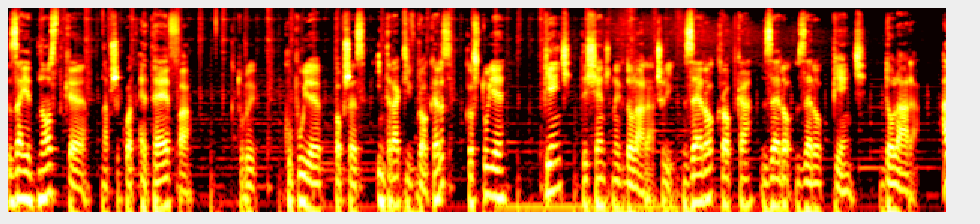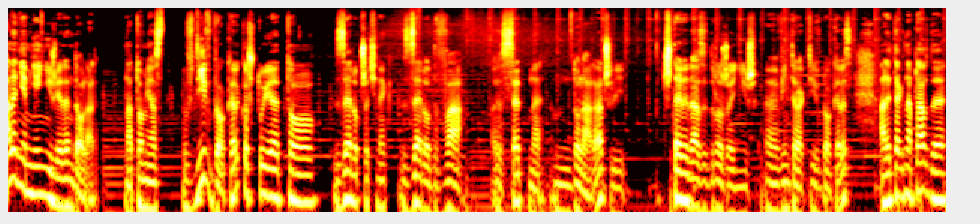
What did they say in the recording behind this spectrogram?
za jednostkę, na przykład ETF-a, który kupuję poprzez Interactive Brokers, kosztuje 5 tysięcznych dolara, czyli 0,005 dolara, ale nie mniej niż 1 dolar. Natomiast w Div Broker kosztuje to 0,02 setne dolara, czyli 4 razy drożej niż w Interactive Brokers, ale tak naprawdę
